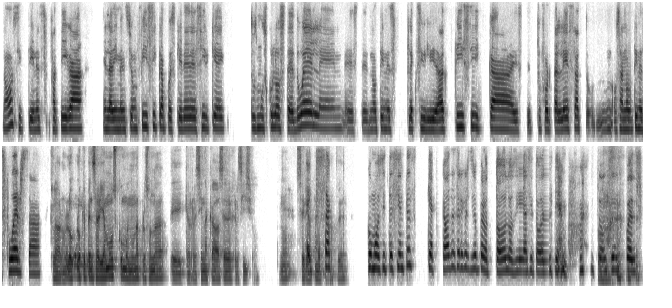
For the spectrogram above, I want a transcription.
¿no? Si tienes fatiga en la dimensión física, pues quiere decir que tus músculos te duelen, este, no tienes flexibilidad física, este, tu fortaleza, o sea, no tienes fuerza. Claro, lo, lo que eh pensaríamos como en una persona eh, que recién acaba de hacer ejercicio, ¿no? Sería como parte. Como si te sientes que acabas de hacer ejercicio, pero todos los días y todo el tiempo. Entonces, pues,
